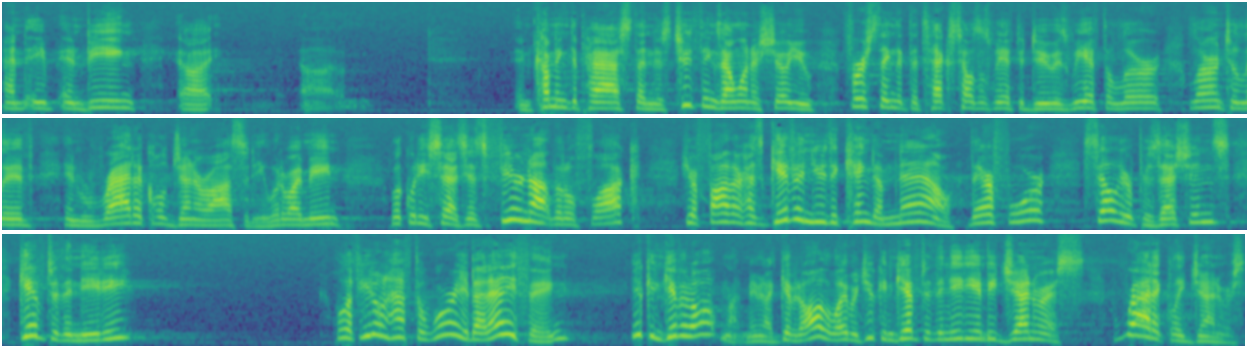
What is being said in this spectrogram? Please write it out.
and, and being uh, uh, and coming to pass, then there's two things I want to show you. First thing that the text tells us we have to do is we have to learn, learn to live in radical generosity. What do I mean? Look what he says. He says, Fear not, little flock. Your father has given you the kingdom now. Therefore, sell your possessions, give to the needy. Well, if you don't have to worry about anything, you can give it all, maybe not give it all away, but you can give to the needy and be generous, radically generous,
